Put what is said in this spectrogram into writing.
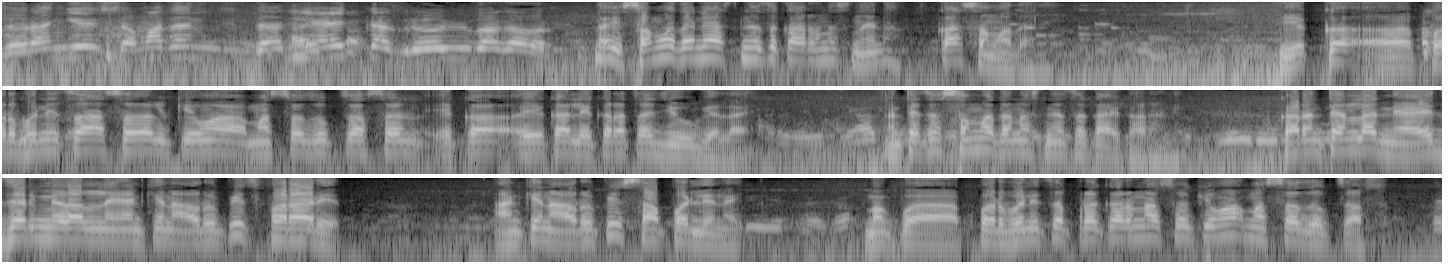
जरांगे समाधानी आहेत का गृह विभागावर? नाही समाधानी असण्याचं कारणच नाही ना. का समाधानी? एक परभणीचा असेल किंवा मस्साजोगचा असेल एका एका लेकराचा जीव गेलाय. आणि त्याचं समाधान असण्याचं काय कारण आहे? कारण त्यांना न्याय जर मिळाला नाही आणखीन आरोपीच फरार आहेत. आणखीन आरोपीच सापडले नाहीत. मग प- परभणीचं प्रकरण असो किंवा मस्साजोगचं असो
